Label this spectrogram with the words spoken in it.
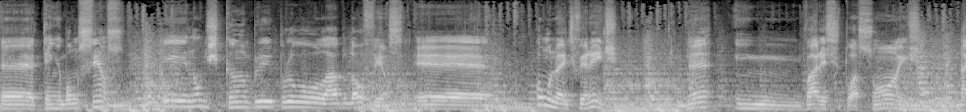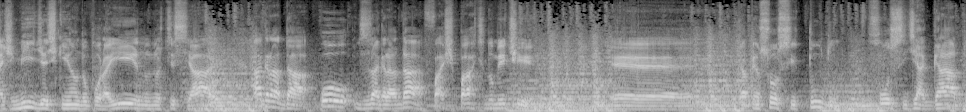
é, tenha bom senso e não descambre para o lado da ofensa. É, como não é diferente, né, em várias situações, nas mídias que andam por aí, no noticiário, agradar ou desagradar faz parte do métier. É, já pensou se tudo fosse de agrado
